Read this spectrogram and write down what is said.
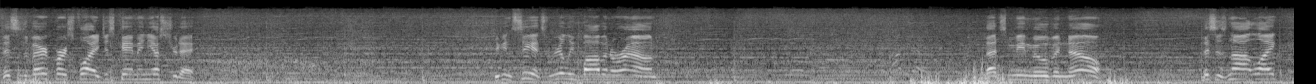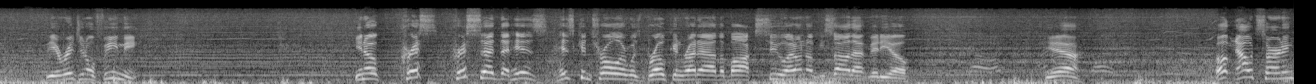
This is the very first flight, it just came in yesterday. You can see it's really bobbing around. That's me moving now. This is not like the original FIMI. You know, Chris Chris said that his his controller was broken right out of the box too. I don't know if you saw that video. Yeah. Oh, now it's turning.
